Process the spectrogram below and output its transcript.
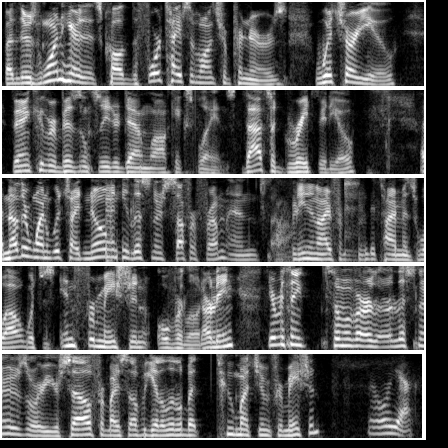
but there's one here that's called "The Four Types of Entrepreneurs." Which are you? Vancouver business leader Dan Lok explains. That's a great video. Another one, which I know many listeners suffer from, and Arlene and I from the time as well, which is information overload. Arlene, do you ever think some of our, our listeners or yourself or myself, we get a little bit too much information? Oh, yes.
